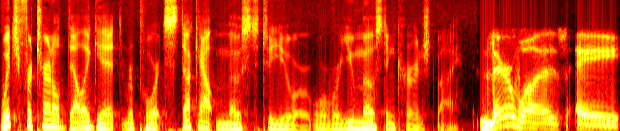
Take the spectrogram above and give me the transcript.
which fraternal delegate report stuck out most to you or, or were you most encouraged by? There was a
